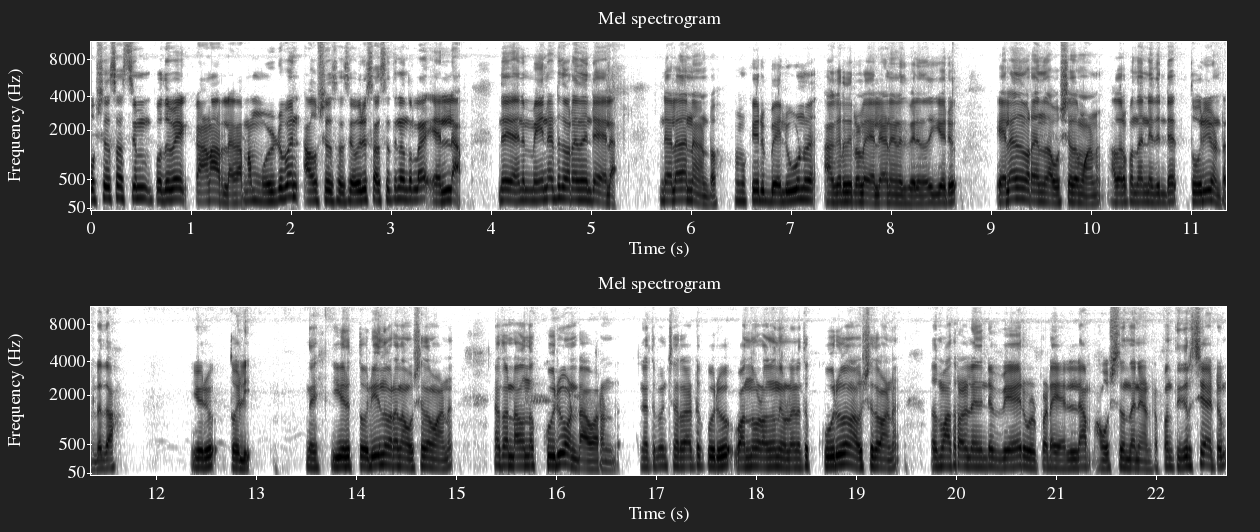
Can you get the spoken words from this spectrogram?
ഔഷധ സസ്യം പൊതുവേ കാണാറില്ല. കാരണം മുഴുവൻ ഔഷധ സസ്യം ഒരു സസ്യത്തിനുള്ള എല്ലാം ഇത് മെയിനായിട്ട് പറയുന്നത് ഇതിന്റെ ഇല. ഇതിന്റെ ഇല തന്നെ കണ്ടോ? നമുക്ക് ഒരു ബലൂൺ ആകൃതിയിലുള്ള ഇലയാണ് ഇത് വരുന്നത്. ഈ ഒരു ഇല എന്ന് പറയുന്നത് ഔഷധമാണ്. അതോടൊപ്പം തന്നെ ഇതിന്റെ തൊലി ഉണ്ടല്ലോ ഇതാ. ഈ ഒരു തൊലി. ഈ ഒരു തൊലി എന്ന് പറയുന്ന ഔഷധമാണ്. ഇതിനകത്തുണ്ടാകുന്ന കുരു ഉണ്ടാവാറുണ്ട്. ഇതിനകത്ത് ഇപ്പം ചെറുതായിട്ട് കുരു വന്നു തുടങ്ങുന്നുള്ളൂ അതിനകത്ത് കുരു ഔഷധമാണ്. അത് മാത്രമല്ല ഇതിന്റെ വേര് ഉൾപ്പെടെ എല്ലാം ഔഷധം തന്നെയാണ്. അപ്പം തീർച്ചയായിട്ടും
